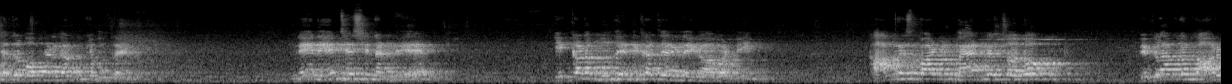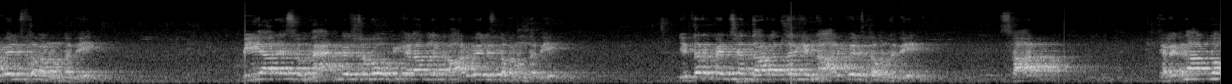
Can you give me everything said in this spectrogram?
చంద్రబాబు నాయుడు గారు ముఖ్యమంత్రి అయ్యాడు నేనేం చేసిందంటే ఇక్కడ ముందు ఎన్నికలు జరిగినాయి కాబట్టి కాంగ్రెస్ పార్టీ మేనిఫెస్టోలో వికలాంగులకు ఆరు వేలు ఇస్తామని ఉన్నది. బీఆర్ఎస్ మేనిఫెస్టోలో వికలాంగులకు ఆరు వేలు ఇస్తామని ఉన్నది. ఇతర పెన్షన్ దారులందరికీ నాలుగు వేలు ఇస్తామన్నది సార్ తెలంగాణలో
